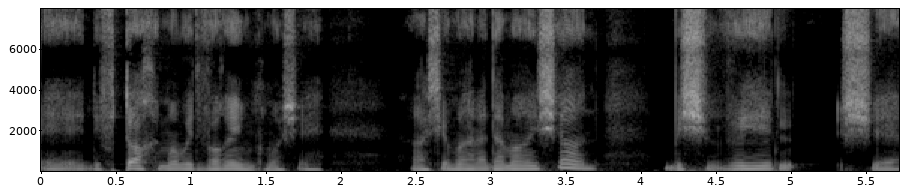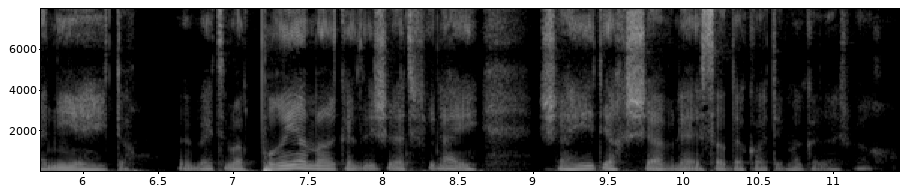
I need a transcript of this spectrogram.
אה, לפתוח עמו בדברים, כמו שרש"י אומר על אדם הראשון, בשביל שאני אהיה איתו. ובעצם הפרי המרכזי של התפילה היא שהייתי עכשיו לעשר דקות עם הקדוש ברוך הוא.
